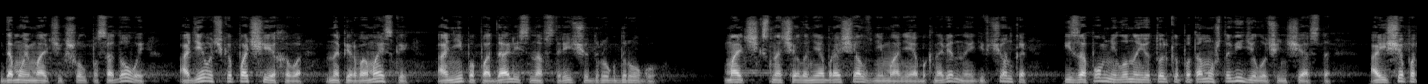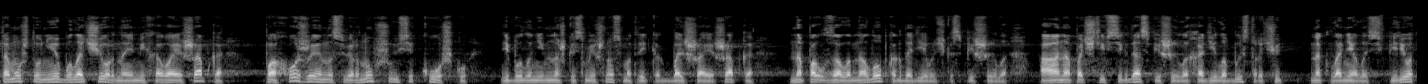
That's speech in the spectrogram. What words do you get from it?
Домой мальчик шел по Садовой, а девочка по Чехова. На Первомайской они попадались навстречу друг другу. Мальчик сначала не обращал внимания, обыкновенная девчонка, и запомнил он ее только потому, что видел очень часто, а еще потому, что у нее была черная меховая шапка, похожая на свернувшуюся кошку, и было немножко смешно смотреть, как большая шапка наползала на лоб, когда девочка спешила, а она почти всегда спешила, ходила быстро, чуть наклонялась вперед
